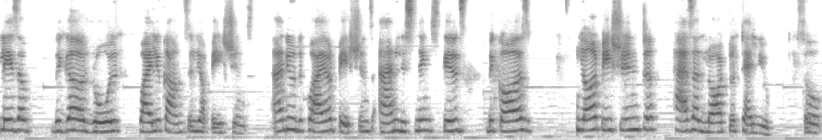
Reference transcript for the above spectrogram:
plays a bigger role while you counsel your patients. And you require patience and listening skills because your patient has a lot to tell you so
